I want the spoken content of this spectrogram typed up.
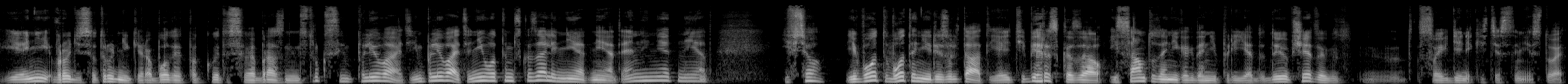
и они, вроде сотрудники, работают по какой-то своеобразной инструкции, им плевать, им плевать. Они вот им сказали нет, нет, и они нет, нет. И все, и вот, вот они результаты. Я и тебе рассказал, и сам туда никогда не приеду. Да и вообще это э, своих денег, естественно, не стоит.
